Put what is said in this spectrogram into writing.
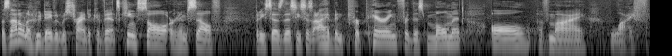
Listen, I don't know who David was trying to convince, King Saul or himself, but he says this He says, I have been preparing for this moment all of my life.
